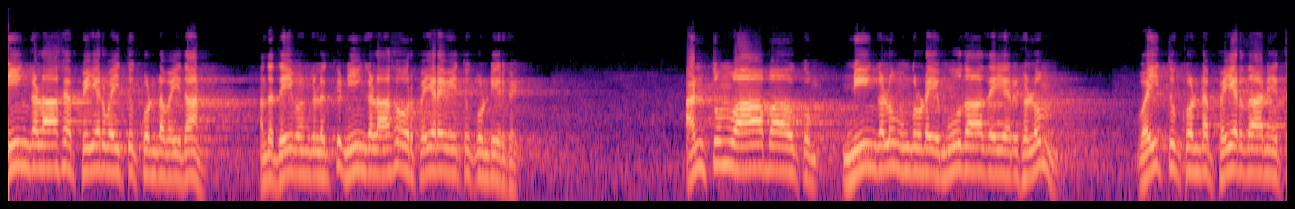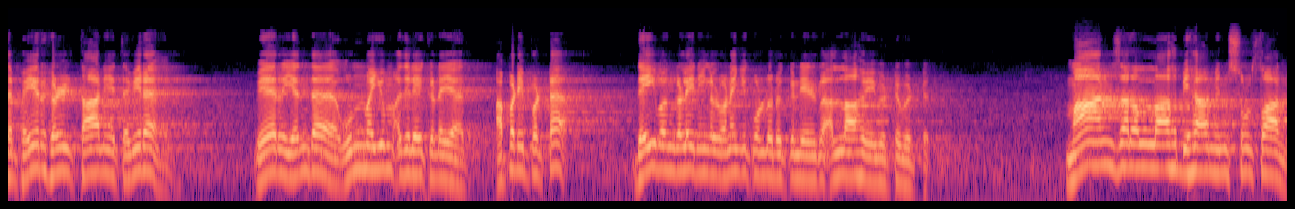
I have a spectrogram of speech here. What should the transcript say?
நீங்களாக பெயர் வைத்து கொண்டவைதான். அந்த தெய்வங்களுக்கு நீங்களாக ஒரு பெயரை வைத்து கொண்டீர்கள். அன்தும் வாபாவுக்கும் நீங்களும் உங்களுடைய மூதாதையர்களும் வைத்து கொண்ட பெயர் தானே த பெயர்கள் தானே தவிர வேறு எந்த உண்மையும் அதிலே கிடையாது. அப்படிப்பட்ட தெய்வங்களை நீங்கள் வணங்கி கொண்டிருக்கின்றீர்கள். அல்லாஹுவை விட்டுவிட்டு. மான்சர் அல்லாஹ் பிஹாமின் சுல்தான்.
